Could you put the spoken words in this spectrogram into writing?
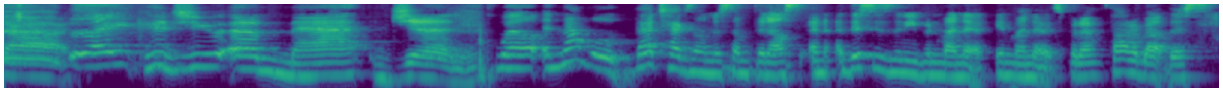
gosh. Right? Could you imagine? Well, and that will that tags on to something else. And this isn't even my note in my notes, but I've thought about this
